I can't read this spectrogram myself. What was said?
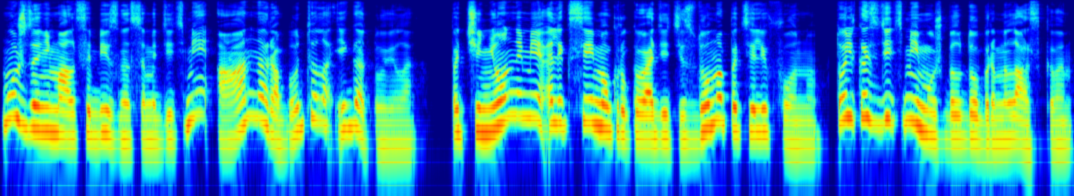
Муж занимался бизнесом и детьми, а Анна работала и готовила. Подчиненными Алексей мог руководить из дома по телефону. Только с детьми муж был добрым и ласковым.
